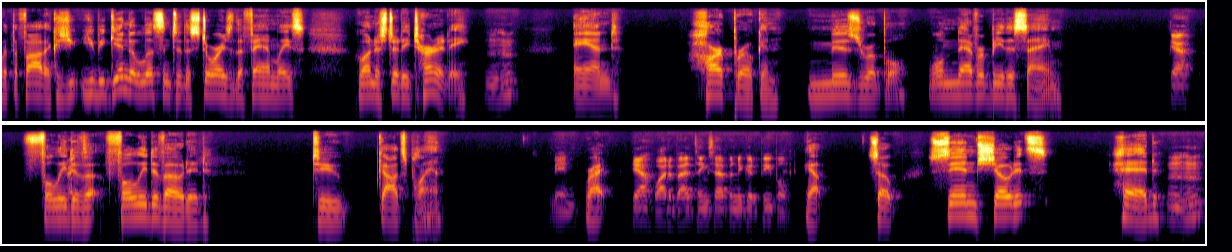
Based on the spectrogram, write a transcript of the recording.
with the Father. Because you, you begin to listen to the stories of the families who understood eternity and heartbroken, miserable, will never be the same, Yeah. fully, Right. devo- fully devoted to God's plan. I mean, Right? yeah. Why do bad things happen to good people? Yep. So sin showed its head Mm-hmm.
